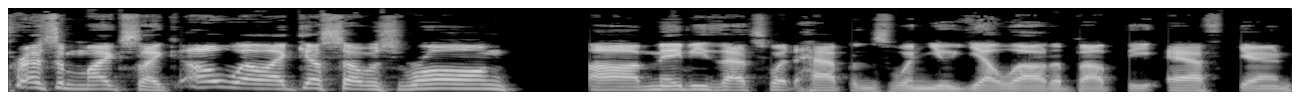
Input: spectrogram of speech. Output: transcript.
President Mike's like, oh, well, I guess I was wrong. Uh, maybe that's what happens when you yell out about the Afghan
